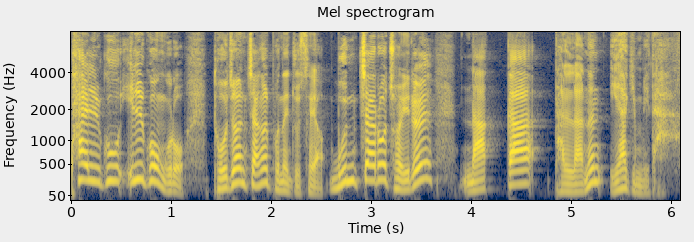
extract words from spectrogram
8910으로 도전장을 보내주세요. 문자로 저희를 낚아달라는 이야기입니다.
